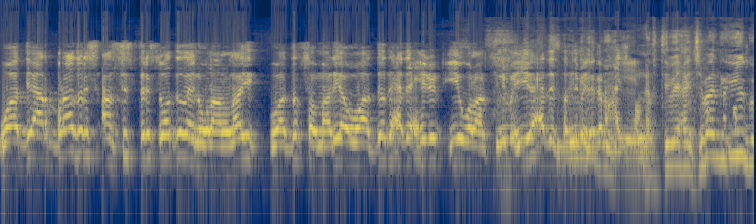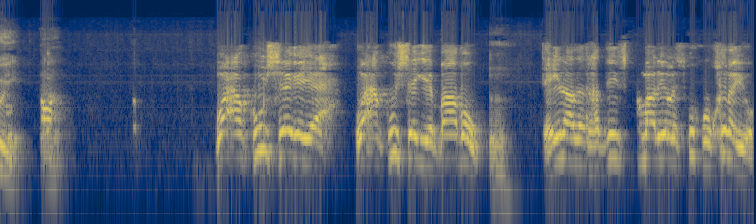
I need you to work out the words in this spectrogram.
Waa they are brothers and sisters waa dad aynu walaalnay waa dad soomaaliya waa dad xeda xidhiidh iyo walaaltinimo iyo xeda dadnimo laga dhaxaysto nafti bay hanjabaad iga goy. Waxaan kuu sheegayaa waxaan kuu sheegaya baabow. Dee inaad haddii soomaaliya laysku kuuqinayo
